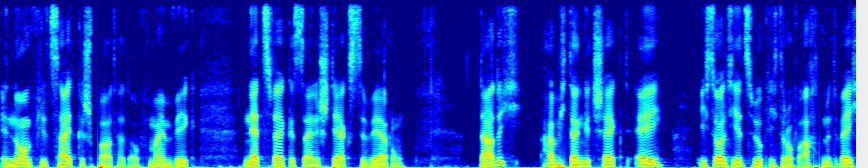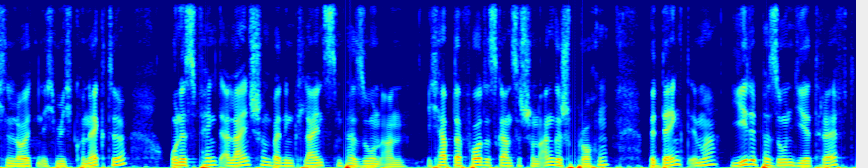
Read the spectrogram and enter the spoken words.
enorm viel Zeit gespart hat auf meinem Weg. Netzwerk ist seine stärkste Währung. Dadurch habe ich dann gecheckt, ey, ich sollte jetzt wirklich darauf achten, mit welchen Leuten ich mich connecte. Und es fängt allein schon bei den kleinsten Personen an. Ich habe davor das Ganze schon angesprochen. Bedenkt immer, jede Person, die ihr trefft,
